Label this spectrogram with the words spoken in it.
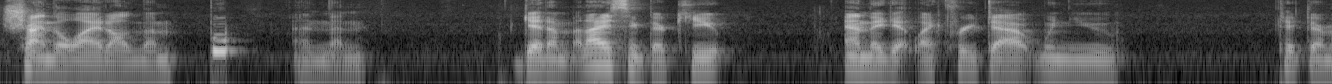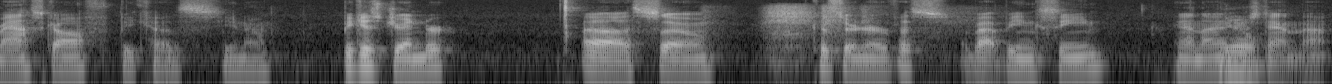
shine the light on them, boop, and then get them. And I just think they're cute, and they get like freaked out when you take their mask off because you know because gender. Uh, so because they're nervous about being seen, and I Yep. understand that.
